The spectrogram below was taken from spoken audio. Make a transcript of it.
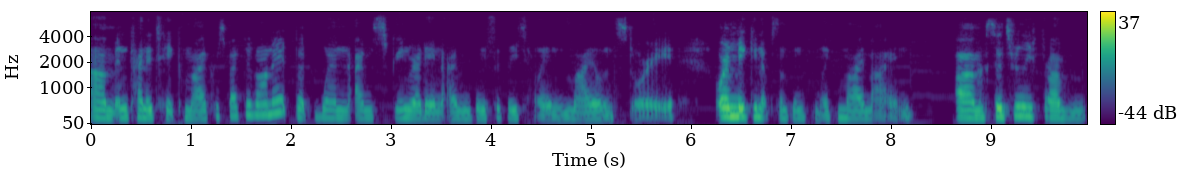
um, and kind of take my perspective on it. But when I'm screenwriting, I'm basically telling my own story or making up something from like my mind. Um, so it's really from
